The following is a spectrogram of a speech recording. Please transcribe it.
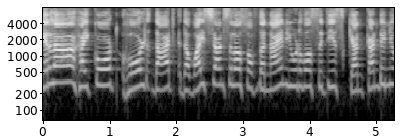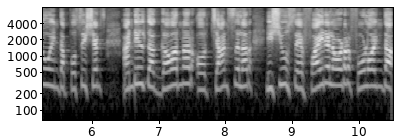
Kerala High Court hold that the vice chancellors of the nine universities can continue in the positions until the governor or chancellor issues a final order following the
